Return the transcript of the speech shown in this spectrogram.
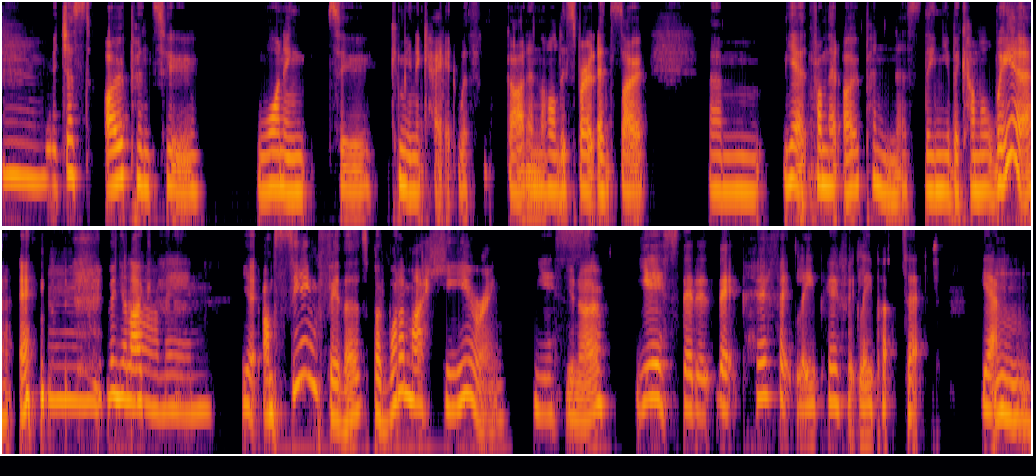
mm. we're just open to wanting to communicate with god and the holy spirit and so um yeah from that openness then you become aware and mm. then you're like oh, man. yeah i'm seeing feathers but what am i hearing yes you know yes that is that perfectly perfectly puts it yeah mm.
